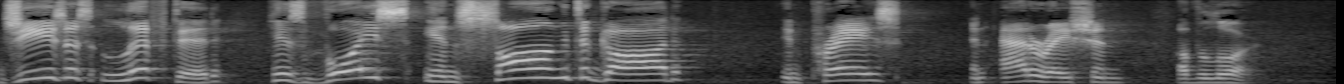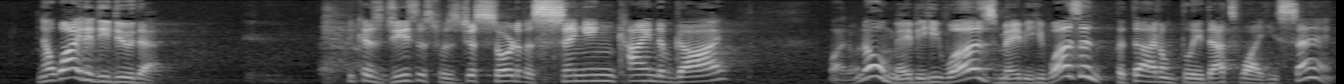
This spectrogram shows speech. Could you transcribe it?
Jesus lifted his voice in song to God, in praise and adoration of the Lord. Now, why did he do that? Because Jesus was just sort of a singing kind of guy? Well, I don't know. Maybe he was, maybe he wasn't, but I don't believe that's why he sang.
